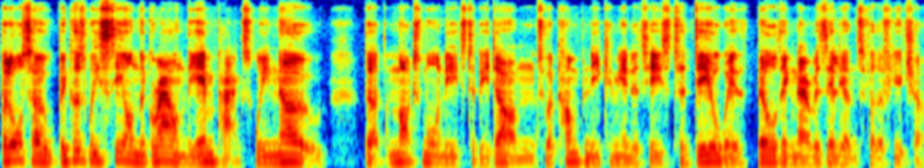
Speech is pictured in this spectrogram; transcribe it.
But also because we see on the ground the impacts, we know that much more needs to be done to accompany communities to deal with building their resilience for the future.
